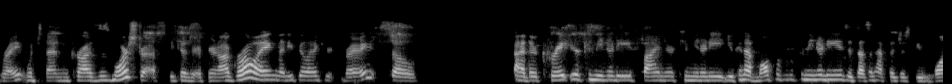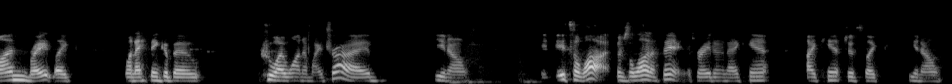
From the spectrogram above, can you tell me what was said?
right which then causes more stress because if you're not growing then you feel like you're right so either create your community find your community you can have multiple communities it doesn't have to just be one right like when i think about who i want in my tribe you know it's a lot there's a lot of things right and i can't i can't just like you know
